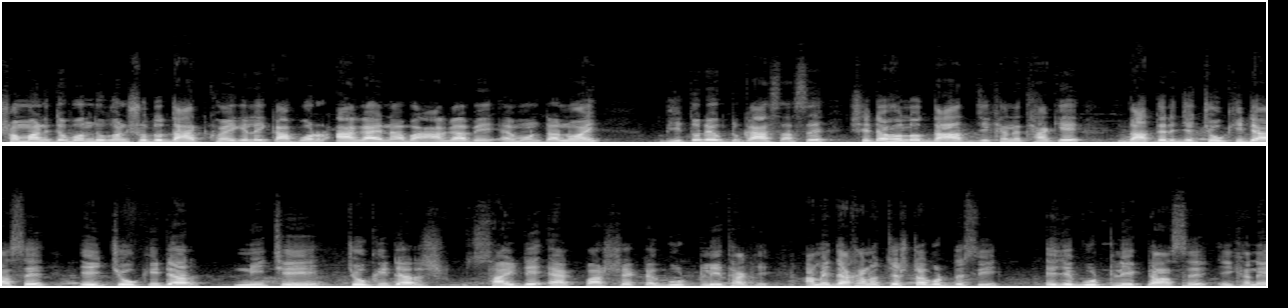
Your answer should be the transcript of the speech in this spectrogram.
সম্মানিত বন্ধুগণ, শুধু দাঁত ক্ষয়ে গেলেই কাপড় আগায় না বা আগাবে এমনটা নয়। ভিতরে একটু কাজ আছে, সেটা হলো দাঁত যেখানে থাকে, দাঁতের যে চৌকিটা আছে, এই চৌকিটার নিচে, চৌকিটার সাইডে এক পাশে একটা গুটলি থাকে। আমি দেখানোর চেষ্টা করতেছি, এই যে গুটলি একটা আছে এইখানে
